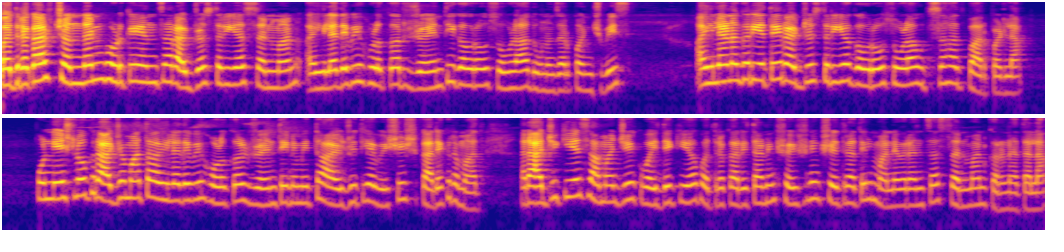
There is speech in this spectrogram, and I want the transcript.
पत्रकार चंदन घोडके यांचा राज्यस्तरीय सन्मान अहिल्यादेवी होळकर जयंती गौरव सोहळा दोन हजार पंचवीस अहिल्यानगर येथे राज्यस्तरीय गौरव सोहळा उत्साहात पार पडला. पुण्यश्लोक राजमाता अहिल्यादेवी होळकर जयंतीनिमित्त आयोजित या विशेष कार्यक्रमात राजकीय सामाजिक वैद्यकीय पत्रकारिता आणि शैक्षणिक क्षेत्रातील मान्यवरांचा सन्मान करण्यात आला.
